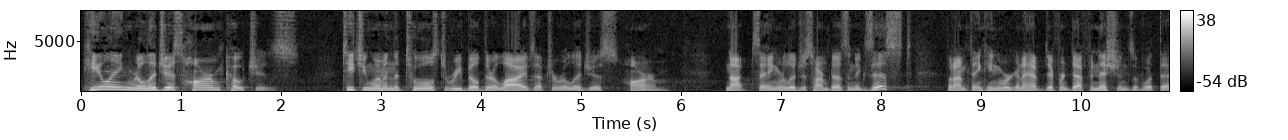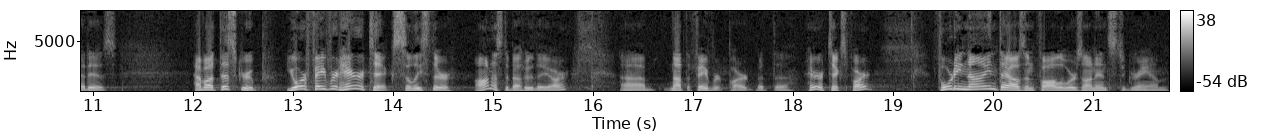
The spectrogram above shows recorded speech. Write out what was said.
Healing Religious Harm Coaches, teaching women the tools to rebuild their lives after religious harm. Not saying religious harm doesn't exist, but I'm thinking we're going to have different definitions of what that is. How about this group? Your favorite heretics. At least they're honest about who they are. Uh, not the favorite part, but the heretics part. 49,000 followers on Instagram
